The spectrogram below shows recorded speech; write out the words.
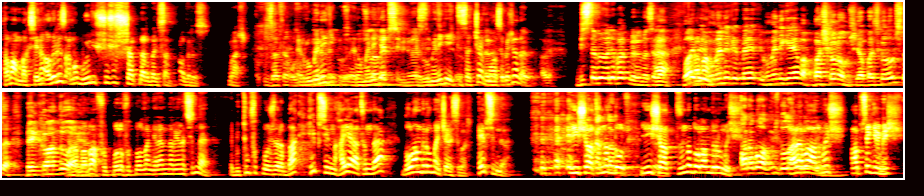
Tamam bak seni alırız ama buyur şu şu şartlardaysan alırız. Var. zaten o E, Rumenige, dönemin e, Rumenige, hepsi üniversite Rumenige bitirmiş iktisatçı, abi. muhasebeci evet, adam. evet, evet. Biz tabii öyle bakmıyoruz mesela. Ha, Vay tamam. be Rumenige, Rumenige'ye bak başkan olmuş ya. Başkan olmuş da background'u var. Ya yani. baba futbolu futboldan gelenler yönetsin de e, bütün futbolculara bak hepsinin hayatında dolandırılma hikayesi var. Hepsinde. İnşaatında dol, inşaatında dolandırılmış. Araba almış dolandırılıyor. Araba almış, hapse girmiş.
